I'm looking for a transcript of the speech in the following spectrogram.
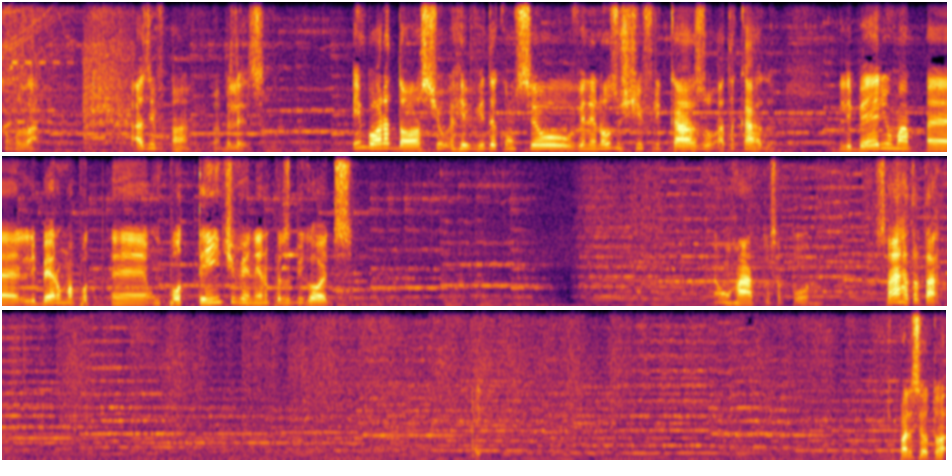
Vamos lá. As inf... Ah, tá, beleza. Embora dócil, revida com seu venenoso chifre caso atacado. Libere uma, é, libera uma, é, um potente veneno pelos bigodes. É um rato essa porra. Sai, ratatá. Apareceu outro...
